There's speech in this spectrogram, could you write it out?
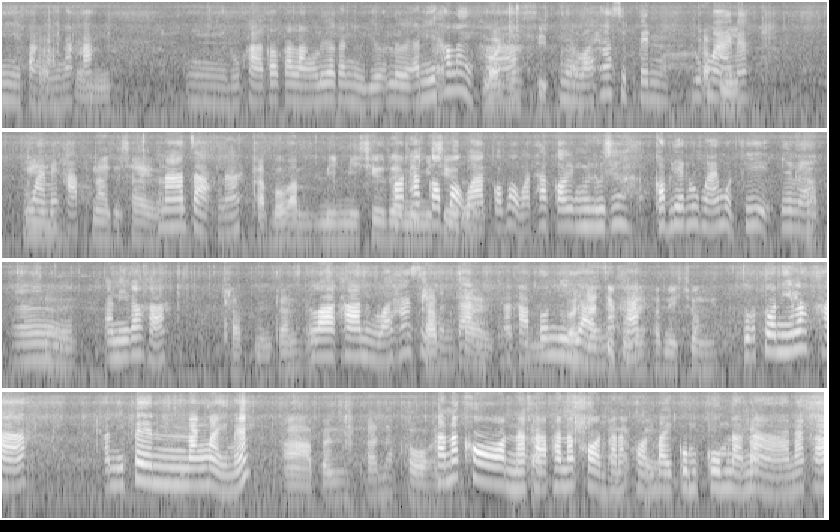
นี่ฝั่งนี้นะคะรับนี่ลูกค้าก็กำลังเลือกกันอยู่เยอะเลย อันนี้เท่าไหร่คะร้อยห้าสิบหนึ่งร้อยห้าสิบเป็นลูกไม้ไหมลูกไม้ไหมครับ น่าจะใช่แล้วน่าจะนะครับเพราะว่ามีมีชื่อด้เพวยราะมีถ้ามีก๊อฟชื่อบอกว่าด้วยก๊อฟบอกว่าถ้าก๊อฟยังไม่รู้ชื่อก๊อฟเรียกลูกไม้หมดพี่ใช่ไหมครับเอใช่ออันนี้ก็คะครับเหมือนกัน ราคา 150 เหมือนกันใช่นะรัคะบต้นใหญ่150ๆนะคะเลยครับในช่วงนี้ตัวตัวนี้ราคา อันนี้เป็นนางใหม่ไหมอ่าเป็นพระนคร พระนครนะครัคะบพระนครพระนครพระนครใบกลมๆหนาๆนะคะ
